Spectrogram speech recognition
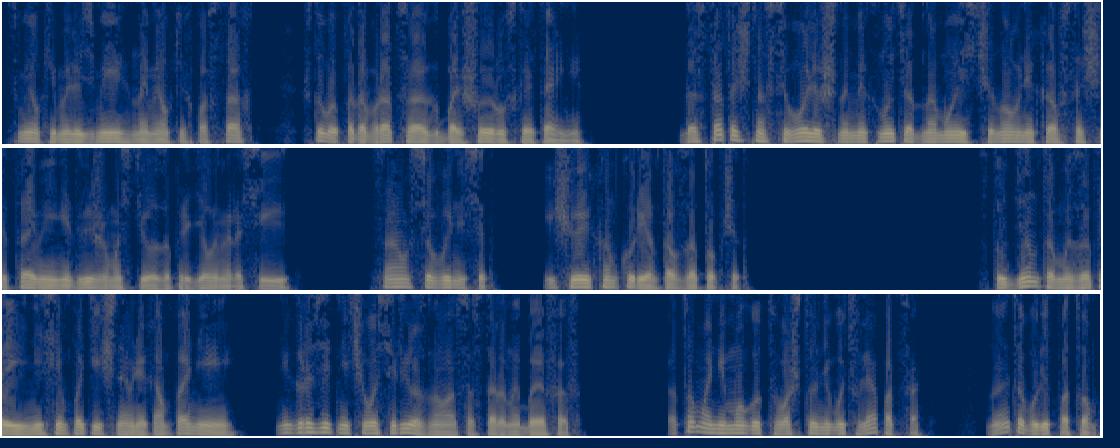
с мелкими людьми на мелких постах, чтобы подобраться к большой русской тайне. Достаточно всего лишь намекнуть одному из чиновников со счетами и недвижимостью за пределами России. Сам все вынесет, еще и конкурентов затопчет. Студентам из этой несимпатичной мне компании не грозит ничего серьезного со стороны БФФ. Потом они могут во что-нибудь вляпаться, но это будет потом.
